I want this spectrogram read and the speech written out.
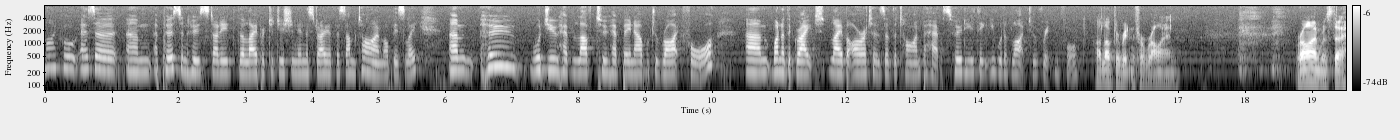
Michael, as a, um, a person who's studied the Labor tradition in Australia for some time, obviously, um, who would you have loved to have been able to write for? Um, one of the great Labor orators of the time, perhaps. Who do you think you would have liked to have written for? I'd love to have written for Ryan. Ryan was the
